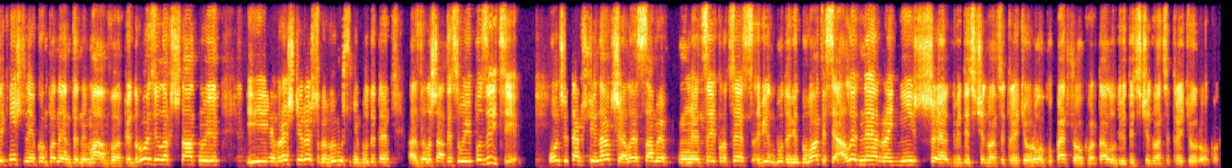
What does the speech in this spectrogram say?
технічної компоненти нема в підрозділах штатної, і, врешті-решт, ви вимушені будете залишати свої позиції. Отже, так чи інакше, але саме цей процес він буде відбуватися, але не раніше 2023 року, першого кварталу 2023 року.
